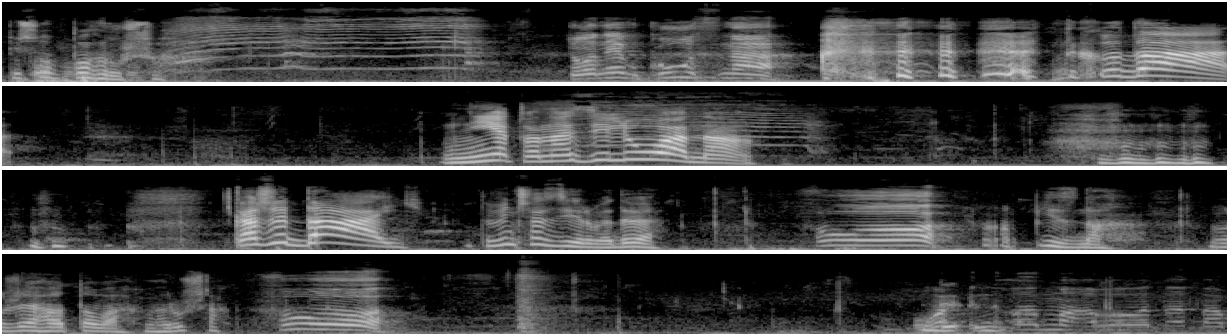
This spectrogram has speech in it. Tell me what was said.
Пішов по грушу. То не вкусно! Ти куди? Ні, вона зелена. Каже, дай. То він зараз зірве, диви. Фу! А, пізно. Уже готова груша. Фу! Д- От ламало, от там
